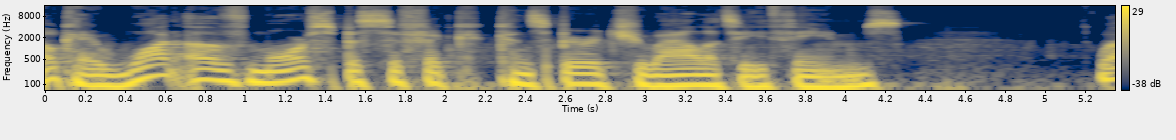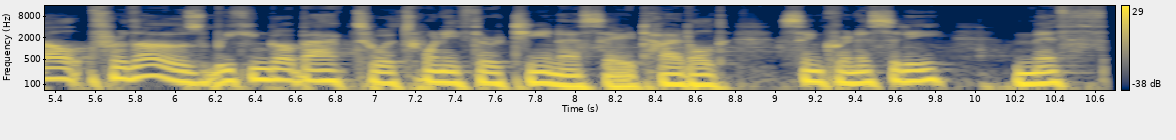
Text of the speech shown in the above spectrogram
Okay, what of more specific conspirituality themes? Well, for those, we can go back to a 2013 essay titled Synchronicity, Myth,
